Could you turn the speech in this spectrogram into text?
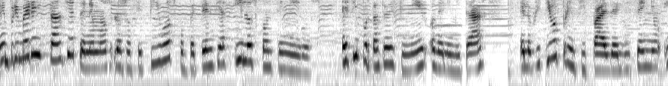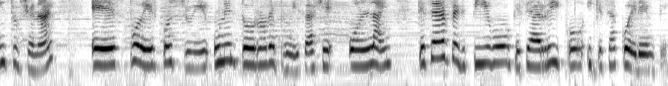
En primera instancia tenemos los objetivos, competencias y los contenidos. Es importante definir o delimitar el objetivo principal del diseño instruccional es poder construir un entorno de aprendizaje online que sea efectivo, que sea rico y que sea coherente,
